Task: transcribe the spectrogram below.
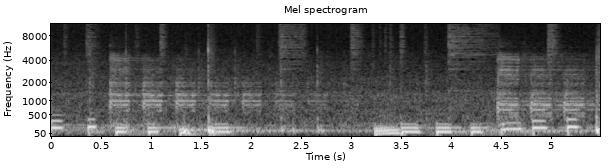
Thank you.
